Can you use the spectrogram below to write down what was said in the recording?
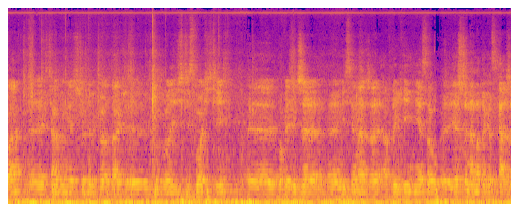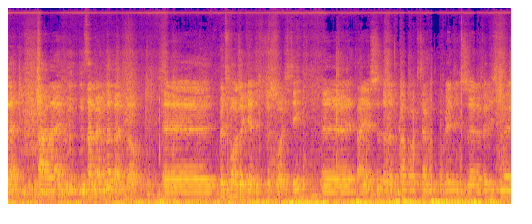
E, Chciałbym jeszcze tylko tak e, pozwolić ścisłości e, powiedzieć, że misjonarze Afryki nie są jeszcze na Madagaskarze, ale zapewne będą. Być może kiedyś w przyszłości. A jeszcze dodatkowo chciałbym powiedzieć, że byliśmy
